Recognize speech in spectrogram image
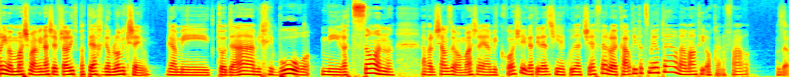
אני ממש מאמינה שאפשר להתפתח גם לא מקשיים. גם מתודעה, מחיבור, מרצון, אבל שם זה ממש היה מקושי, הגעתי לאיזושהי נקודת שפל, לא הכרתי את עצמי יותר, ואמרתי, אוקיי, נופר, זהו,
